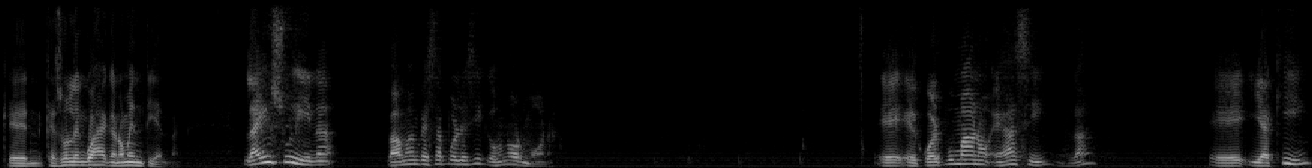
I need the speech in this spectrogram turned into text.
que, que es un lenguaje que no me entiendan. La insulina, vamos a empezar por decir que es una hormona. Eh, el cuerpo humano es así, ¿verdad? Eh, y aquí,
